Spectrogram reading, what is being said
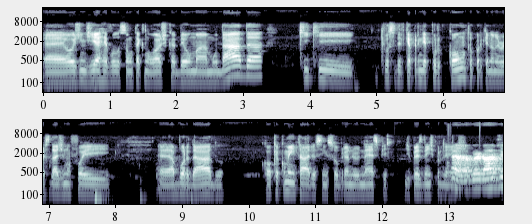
é, hoje em dia a revolução tecnológica deu uma mudada, que, que, que você teve que aprender por conta, porque na universidade não foi é, abordado. Qualquer comentário assim sobre a Unesp de Presidente Prudente? É, na verdade,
